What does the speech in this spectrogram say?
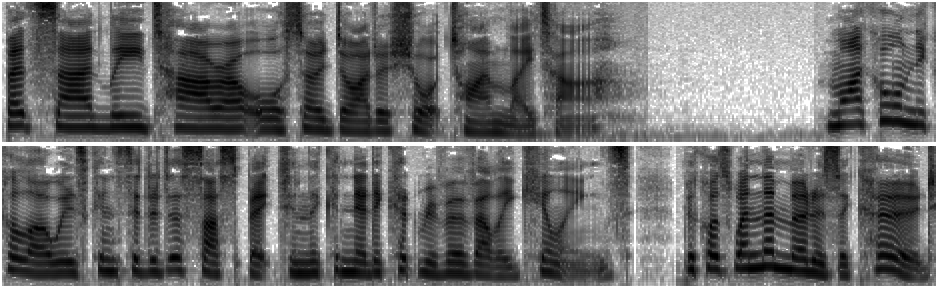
but sadly, Tara also died a short time later. Michael Nicolo is considered a suspect in the Connecticut River Valley killings because when the murders occurred,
